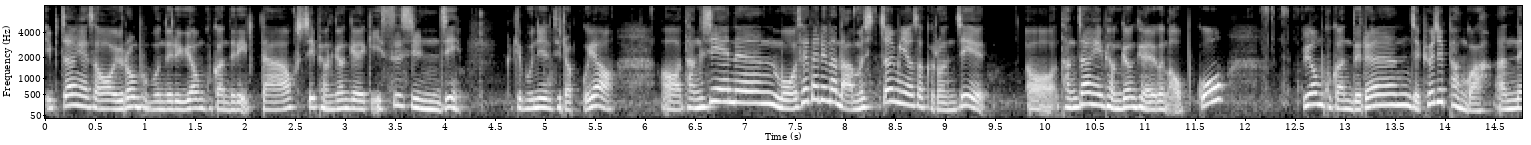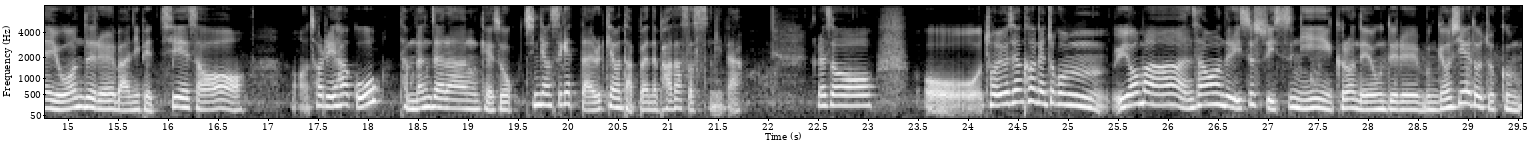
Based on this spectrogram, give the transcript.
입장에서 이런 부분들이 위험 구간들이 있다. 혹시 변경 계획이 있으신지 그렇게 문의를 드렸고요. 어, 당시에는 뭐 세 달이나 남은 시점이어서 그런지 어, 당장의 변경 계획은 없고 위험 구간들은 이제 표지판과 안내 요원들을 많이 배치해서 어, 처리하고 담당자랑 계속 신경 쓰겠다 이렇게만 답변을 받았었습니다. 그래서 어, 저희가 생각하기엔 조금 위험한 상황들이 있을 수 있으니 그런 내용들을 문경시에도 조금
